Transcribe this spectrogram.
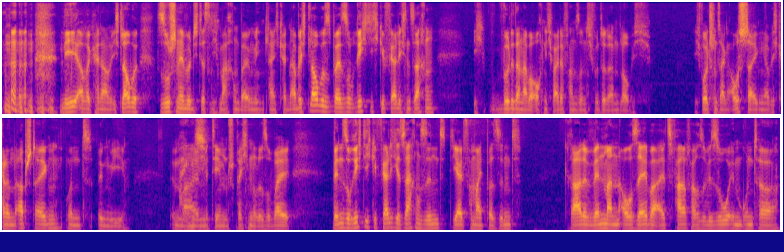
nee, aber keine Ahnung. Ich glaube, so schnell würde ich das nicht machen bei irgendwelchen Kleinigkeiten. Aber ich glaube, bei so richtig gefährlichen Sachen, ich würde dann aber auch nicht weiterfahren, sondern ich würde dann, glaube ich, ich wollte schon sagen aussteigen, aber ich kann dann absteigen und irgendwie mal Eigentlich- mit dem sprechen oder so. Weil, wenn so richtig gefährliche Sachen sind, die halt vermeidbar sind, Gerade wenn man auch selber als Fahrradfahrer sowieso im unter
